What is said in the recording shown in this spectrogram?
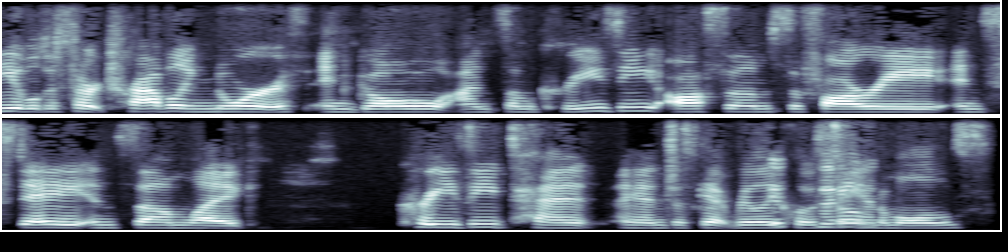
be able to start traveling north and go on some crazy, awesome safari and stay in some like crazy tent and just get really it's close to animals.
